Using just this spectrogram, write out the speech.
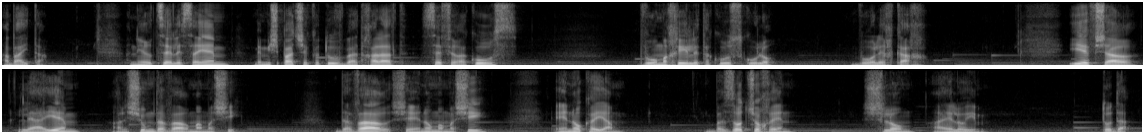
הביתה. אני ארצה לסיים במשפט שכתוב בהתחלת ספר הקורס, והוא מכיל את הקורס כולו, והוא הולך כך: אי אפשר לאיים על שום דבר ממשי. דבר שאינו ממשי, אינו קיים. בזאת שוכן שלום האלוהים. תודה.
